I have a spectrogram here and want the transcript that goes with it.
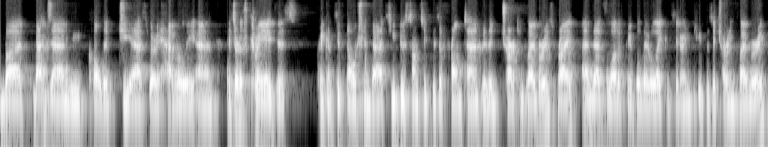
But back then we called it JS very heavily, and it sort of creates this preconceived notion that you do something with the front end with the charting libraries, right? And that's a lot of people they were like considering Cube as a charting library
